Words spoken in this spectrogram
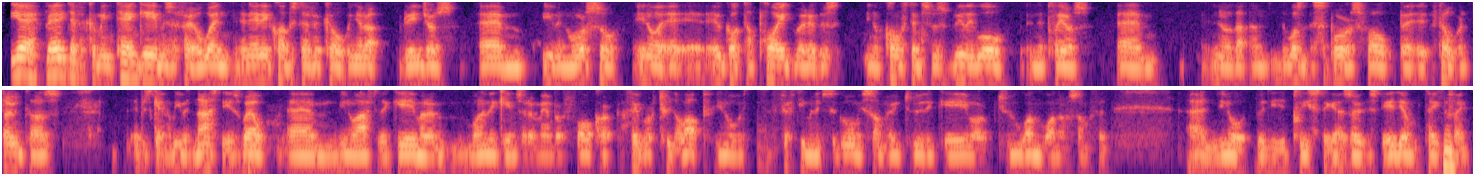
Yeah, very difficult. I mean, ten games without a win in any club is difficult when you're at Rangers. Um, even more so, you know, it, it got to a point where it was you know, confidence was really low in the players. Um, you know that and it wasn't the supporters' fault, but it filtered down to us. It was getting a wee bit nasty as well. Um, you know, after the game, or one of the games I remember, Falkirk. I think we were two 0 up. You know, with 15 minutes to go, and we somehow drew the game, or two one one or something. And you know, we needed police to get us out of the stadium, type mm. thing.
